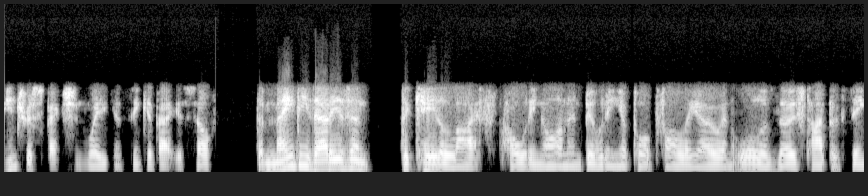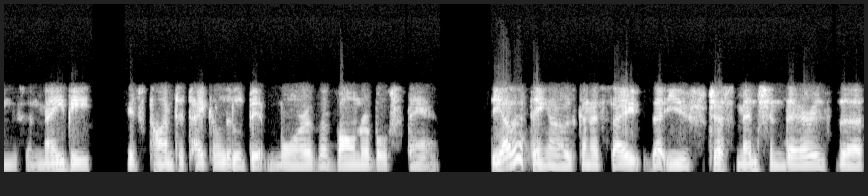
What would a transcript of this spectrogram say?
introspection where you can think about yourself, that maybe that isn't the key to life, holding on and building your portfolio and all of those type of things. And maybe it's time to take a little bit more of a vulnerable stance. The other thing I was going to say that you've just mentioned there is the,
